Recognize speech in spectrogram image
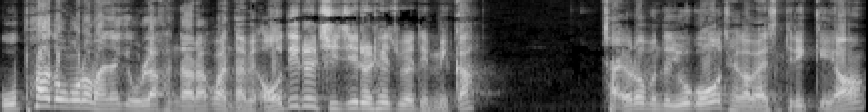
5파동으로 만약에 올라간다라고 한다면 어디를 지지를 해줘야 됩니까? 자, 여러분들 요거 제가 말씀드릴게요.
